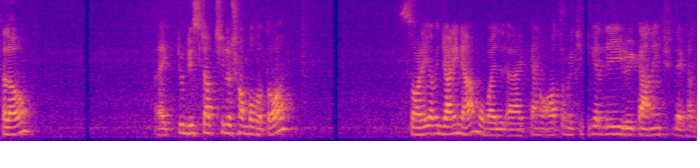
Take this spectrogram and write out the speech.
হ্যালো একটু ডিস্টার্ব ছিল সম্ভবত। সরি আমি জানি না মোবাইল কেন অটোমেটিক্যালি রিকানেক্ট দেখাল।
